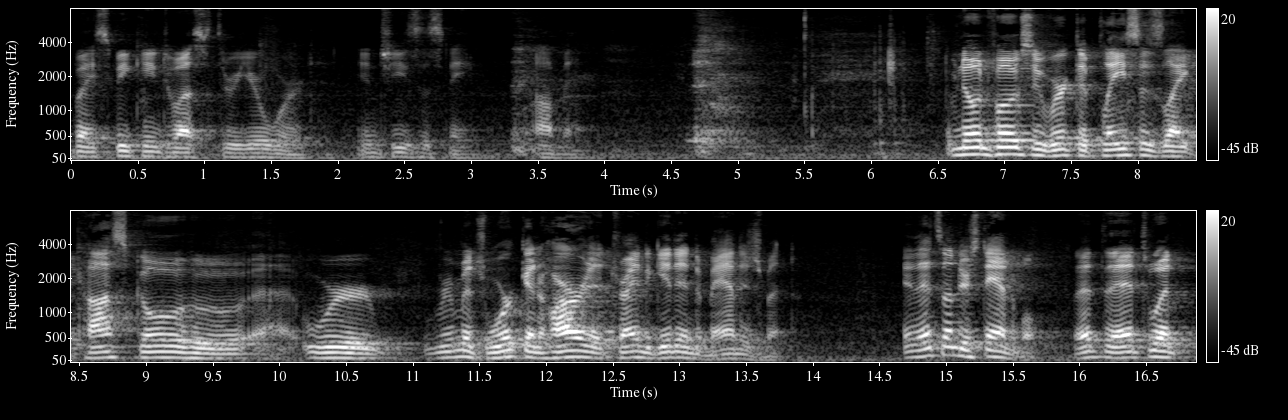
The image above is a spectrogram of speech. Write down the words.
by speaking to us through your word. In Jesus' name, amen. I've known folks who worked at places like Costco who uh, were very much working hard at trying to get into management. And that's understandable. That, that's what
